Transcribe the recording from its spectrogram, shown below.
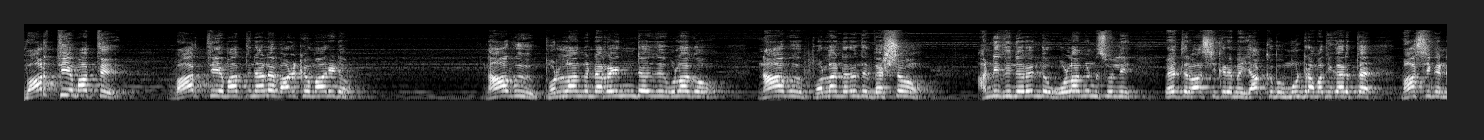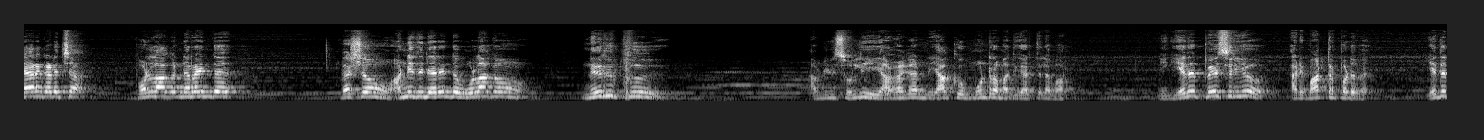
வார்த்தையை மாற்று வார்த்தையை மாற்றினாலே வாழ்க்கை மாறிடும். நாவு பொல்லாங்க நிறைந்தது உலகம். நாவு பொல்லா நிறைந்த விஷம். அநீதி நிறைந்த உலகம்னு சொல்லி வேதத்தில் வாசிக்கிறமே. யாக்குபு மூன்றாம் அதிகாரத்தை வாசிங்க நேரம் கிடைச்சா. பொல்லாங்கு நிறைந்த விஷம் அநீதி நிறைந்த உலகம் நெருப்பு அப்படின்னு சொல்லி அழகாக யாக்கோபு மூன்றாம் அதிகாரத்தில் வரும். நீங்கள் எதை பேசுகிறியோ அப்படி மாற்றப்படுவேன் எதை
